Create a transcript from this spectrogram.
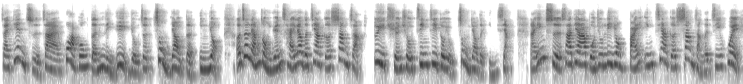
在电子、在化工等领域有着重要的应用，而这两种原材料的价格上涨，对于全球经济都有重要的影响。那因此，沙特阿拉伯就利用白银价格上涨的机会，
